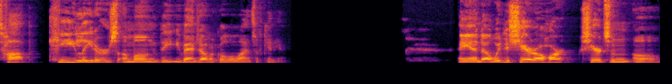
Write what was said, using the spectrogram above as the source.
top key leaders among the Evangelical Alliance of Kenya. And uh, we just shared our heart, shared some uh,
